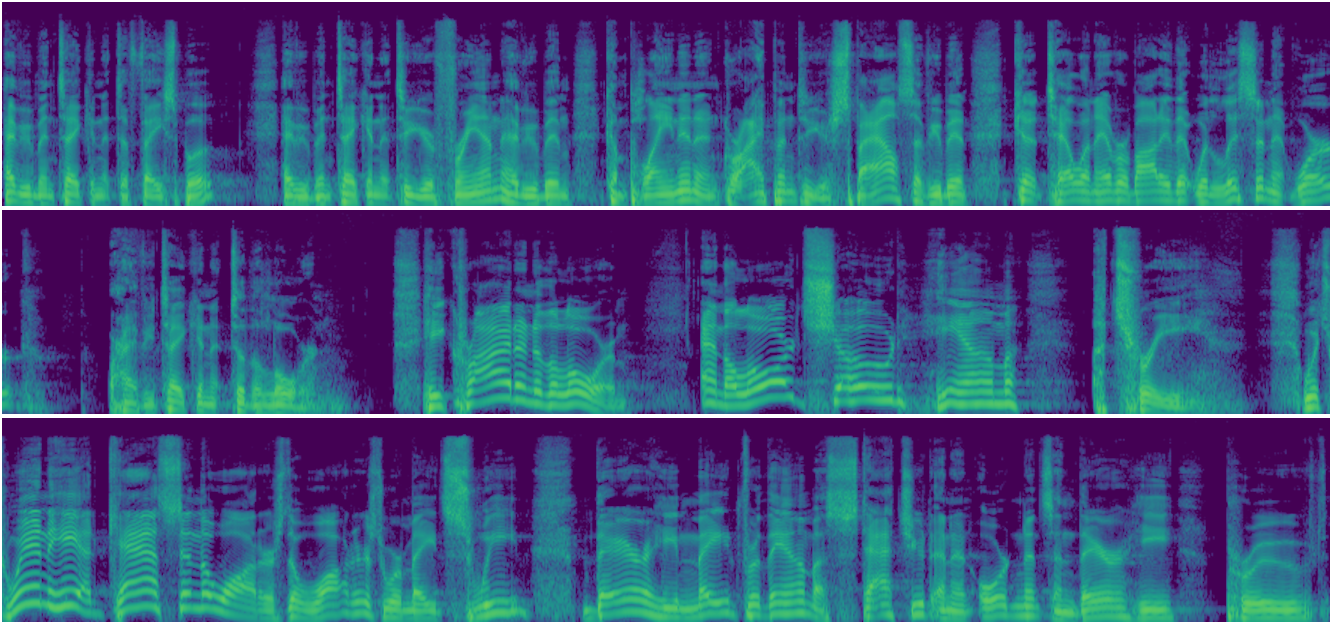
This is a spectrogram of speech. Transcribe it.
Have you been taking it to Facebook? Have you been taking it to your friend? Have you been complaining and griping to your spouse? Have you been telling everybody that would listen at work? Or have you taken it to the Lord? He cried unto the Lord, and the Lord showed him a tree which when he had cast in the waters, the waters were made sweet. There he made for them a statute and an ordinance, and there he proved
